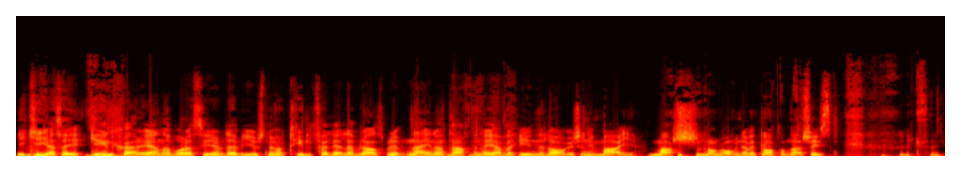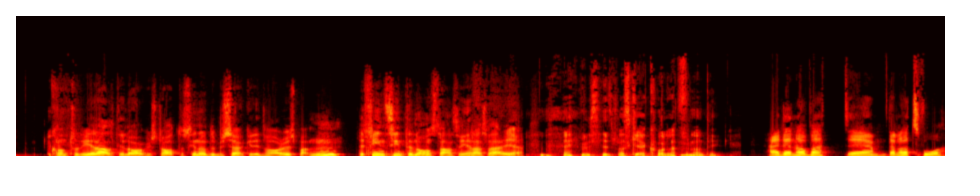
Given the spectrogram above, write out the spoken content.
Ikea säger grillskär är en av våra serier där vi just nu har tillfälliga leveransproblem. Nej, ni har inte haft den här jävla grillen i lager sedan i maj. Mars någon gång när vi pratade om det här sist. Exakt. Kontrollera alltid lagerstatus innan du besöker ditt varuhus. Bara, mm, det finns inte någonstans i hela Sverige. Nej, Precis, vad ska jag kolla för någonting? Nej, den har varit, eh, den har varit svår.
